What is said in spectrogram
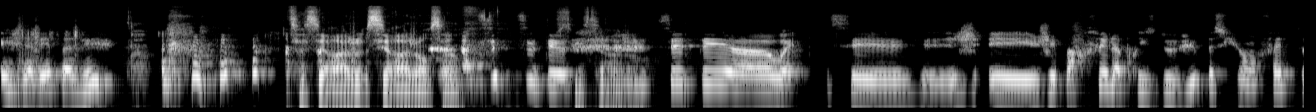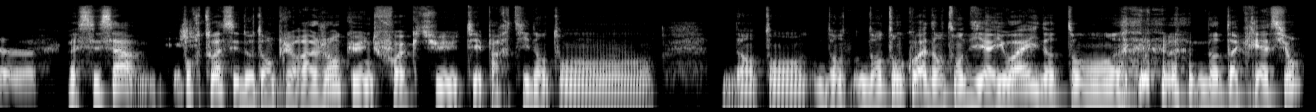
Et je l'avais pas vu. Ça, c'est rageant, ça. C'était, euh, ouais, et j'ai parfait la prise de vue parce qu'en fait. Euh, bah, c'est ça. Pour toi, c'est d'autant plus rageant qu'une fois que tu t'es parti dans ton, dans ton, dans, dans, ton quoi, dans ton DIY, dans ton, dans ta création?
